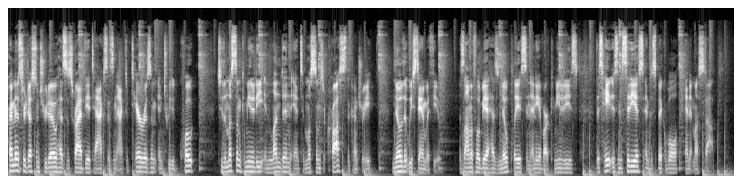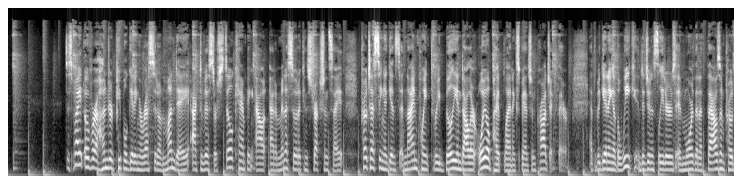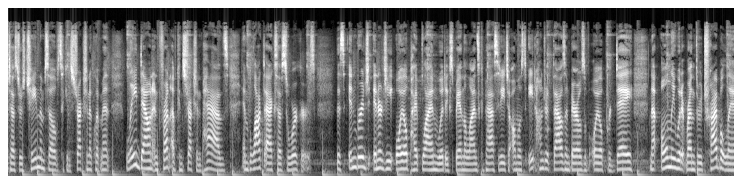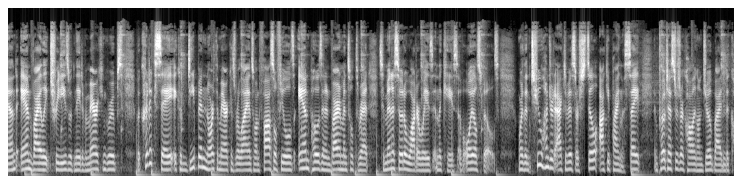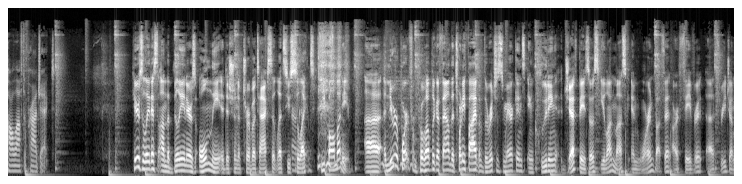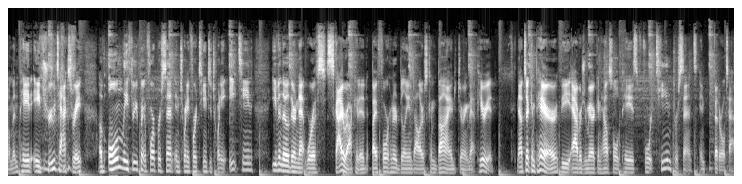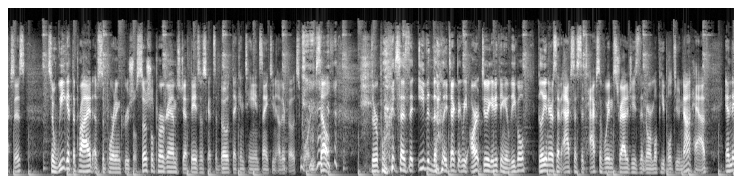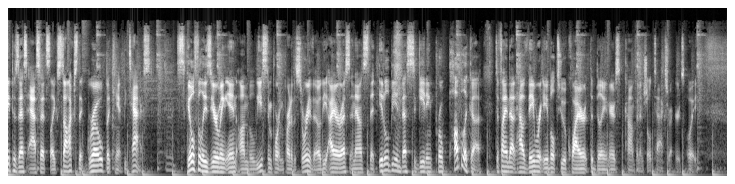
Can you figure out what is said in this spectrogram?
Prime Minister Justin Trudeau has described the attacks as an act of terrorism and tweeted, quote, to the Muslim community in London and to Muslims across the country, know that we stand with you. Islamophobia has no place in any of our communities. This hate is insidious and despicable, and it must stop. Despite over 100 people getting arrested on Monday, activists are still camping out at a Minnesota construction site, protesting against a $9.3 billion oil pipeline expansion project there. At the beginning of the week, Indigenous leaders and more than a thousand protesters chained themselves to construction equipment laid down in front of construction paths and blocked access to workers. This Enbridge Energy oil pipeline would expand the line's capacity to almost 800,000 barrels of oil per day. Not only would it run through tribal land and violate treaties with Native American groups, groups, but critics say it could deepen North America's reliance on fossil fuels and pose an environmental threat to Minnesota waterways in the case of oil spills. More than 200 activists are still occupying the site, and protesters are calling on Joe Biden to call off the project. Here's the latest on the billionaires only edition of TurboTax that lets you select keep all money. Uh, a new report from ProPublica found that 25 of the richest Americans, including Jeff Bezos, Elon Musk, and Warren Buffett, our favorite uh, three gentlemen, paid a true tax rate of only 3.4% in 2014 to 2018, even though their net worths skyrocketed by $400 billion combined during that period. Now, to compare, the average American household pays 14% in federal taxes. So we get the pride of supporting crucial social programs. Jeff Bezos gets a boat that contains 19 other boats for himself. the report says that even though they technically aren't doing anything illegal, billionaires have access to tax avoidance strategies that normal people do not have, and they possess assets like stocks that grow but can't be taxed. Skillfully zeroing in on the least important part of the story, though, the IRS announced that it'll be investigating ProPublica to find out how they were able to acquire the billionaire's confidential tax records. Oi.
